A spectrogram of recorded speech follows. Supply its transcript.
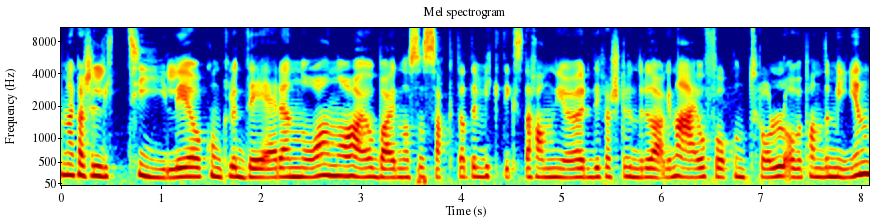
Men det er kanskje litt tidlig å konkludere nå. Nå har jo Biden også sagt at det viktigste han gjør de første 100 dagene, er jo å få kontroll over pandemien.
